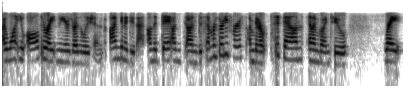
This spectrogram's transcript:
I want you all to write New Year's resolutions. I'm going to do that on the day on on December 31st. I'm going to sit down and I'm going to write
